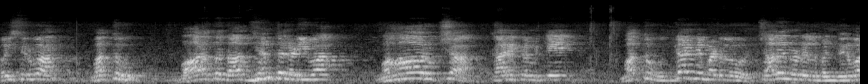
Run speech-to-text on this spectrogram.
ವಹಿಸಿರುವ ಮತ್ತು ಭಾರತದಾದ್ಯಂತ ನಡೆಯುವ ಮಹಾವೃಕ್ಷ ಕಾರ್ಯಕ್ರಮಕ್ಕೆ ಮತ್ತು ಉದ್ಘಾಟನೆ ಮಾಡಲು ಚಾಲನೆ ನೋಡಲು ಬಂದಿರುವ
